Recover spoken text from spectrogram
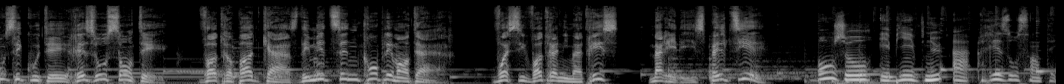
Vous écoutez Réseau Santé, votre podcast des médecines complémentaires. Voici votre animatrice, Marie-Lise Pelletier. Bonjour et bienvenue à Réseau Santé.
